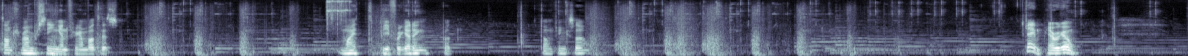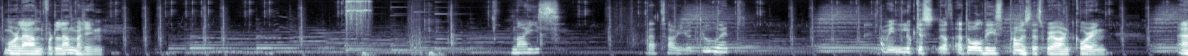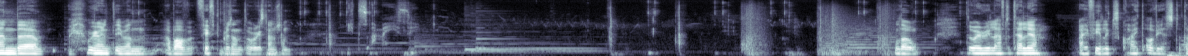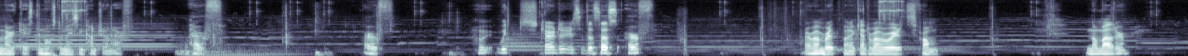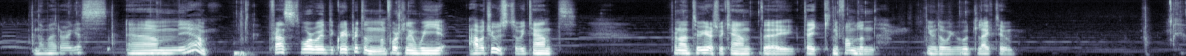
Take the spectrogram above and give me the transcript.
Don't remember seeing anything about this. Might be forgetting, but don't think so. Okay, here we go. More land for the land machine. Nice. That's how you do it. I mean, look at, at all these promises we aren't coring. And uh, we aren't even above 50% overextension. It's amazing. Although, do I really have to tell you? I feel it's quite obvious that America is the most amazing country on Earth. Earth. Earth. which character is it that says Earth? I remember it, but I can't remember where it's from. No matter. No matter, I guess. Um, yeah. France war with Great Britain. Unfortunately, we have a truce, so we can't... For another two years, we can't uh, take Newfoundland, even though we would like to.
